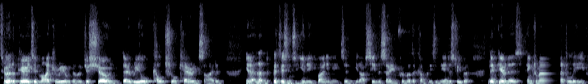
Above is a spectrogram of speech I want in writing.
through other periods in my career with them have just shown their real cultural caring side. And you know, and that, this isn't unique by any means. And, you know, I've seen the same from other companies in the industry, but they've given us incremental leave.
